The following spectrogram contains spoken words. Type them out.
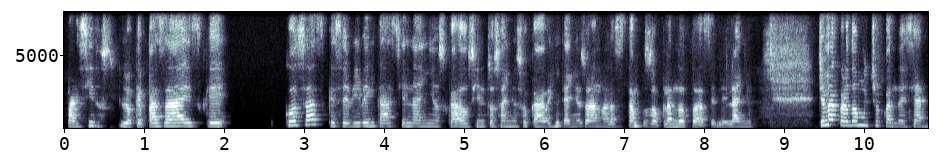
parecidos. Lo que pasa es que cosas que se viven cada 100 años, cada 200 años o cada 20 años, ahora no las estamos soplando todas en el año. Yo me acuerdo mucho cuando decían,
